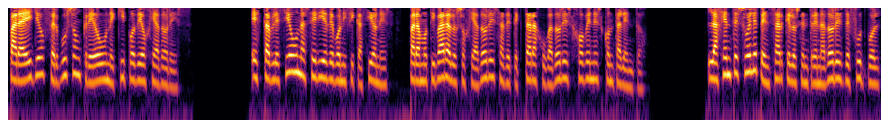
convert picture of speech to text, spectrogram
Para ello, Ferguson creó un equipo de ojeadores. Estableció una serie de bonificaciones para motivar a los ojeadores a detectar a jugadores jóvenes con talento. La gente suele pensar que los entrenadores de fútbol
